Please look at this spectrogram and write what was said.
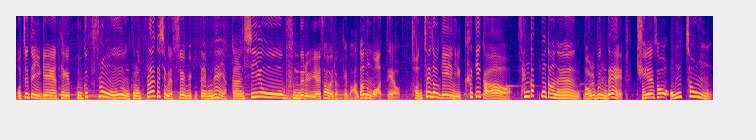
어쨌든 이게 되게 고급스러운 그런 플래그십 SUV이기 때문에 약간 CEO 분들을 위해서 이렇게 막아놓은 것 같아요. 전체적인 이 크기가 생각보다는 넓은데 뒤에서 엄청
